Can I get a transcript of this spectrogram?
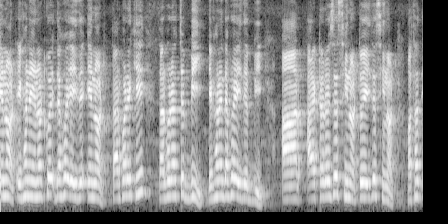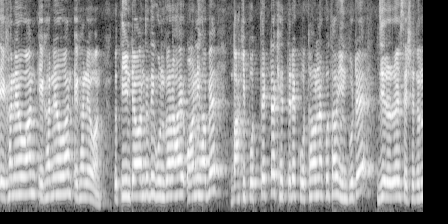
এ নট, এখানে এ নট দেখো এই যে এ নট, তারপরে কি? তারপরে হচ্ছে বি, এখানে দেখো এই যে বি। আর আরেকটা রয়েছে সিনট তো এই যে সিনট অর্থাৎ এখানেও ওয়ান এখানেও ওয়ান এখানে ওয়ান তো তিনটে ওয়ান যদি গুণ করা হয় ওয়ানই হবে। বাকি প্রত্যেকটা ক্ষেত্রে কোথাও না কোথাও ইনপুটে জিরো রয়েছে, সেজন্য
